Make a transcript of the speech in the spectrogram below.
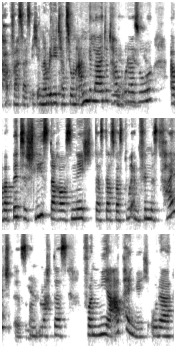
was weiß ich, in der Meditation angeleitet habe ja, oder so. Aber bitte schließ daraus nicht, dass das, was du empfindest, falsch ist ja. und mach das von mir abhängig oder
